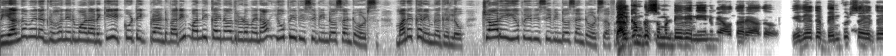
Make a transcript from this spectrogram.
మీ అందమైన గృహ నిర్మాణానికి ఎకోటెక్ బ్రాండ్ వారి మన్నికైనా దృఢమైన యూపీవీసీ విండోస్ అండ్ డోర్స్ మన కరీంనగర్లో Chari UPVC windows and doors welcome to Suman TV. నేను మీ అవతార్ యాదవ్. ఏదైతే బెనిఫిట్స్ అయితే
